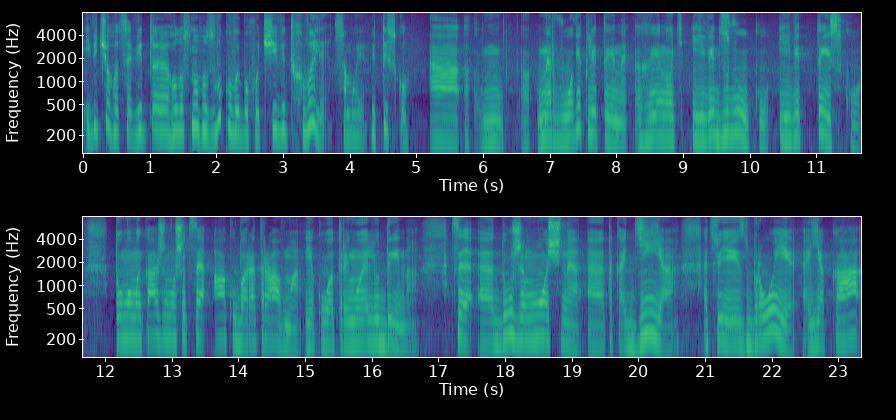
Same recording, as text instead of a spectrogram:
І від чого це? Від голосного звуку вибуху чи від хвилі самої, від тиску? Нервові клітини гинуть і від звуку, і від тиску. Тому ми кажемо, що це акубаротравма, яку отримує людина. Це е, дуже мощна е, така дія цієї зброї, яка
